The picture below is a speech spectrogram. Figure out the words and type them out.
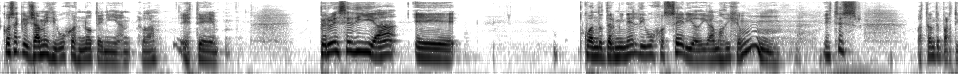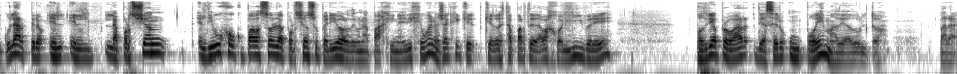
Cosa que ya mis dibujos no tenían, ¿verdad? Este, pero ese día, eh, cuando terminé el dibujo serio, digamos, dije, "Mm, esto es bastante particular, pero la porción, el dibujo ocupaba solo la porción superior de una página y dije, bueno, ya que- quedó esta parte de abajo libre, podría probar de hacer un poema de adulto para,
